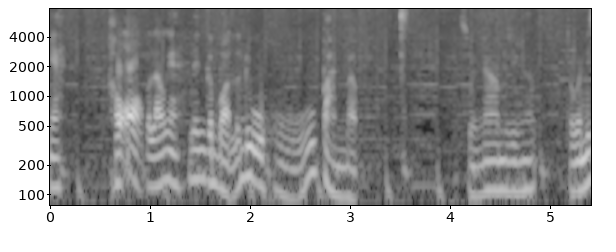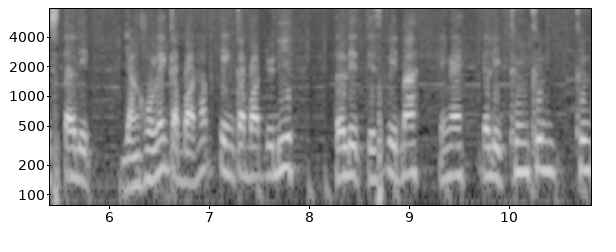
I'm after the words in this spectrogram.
ไงเขาออกไปแล้วไงเล่นกระบอดแล้วดูโอ้โหปั่นแบบ สวยงามจริงครับแต่วันนี้สเตอร์ลิดยังคงเล่นกระบอดครับเก่งกระบอดอยู่ดีเตอร์ลิดติดสปีดมายังไงเตอร์ลิดครึ่งครึ่งครึ่ง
